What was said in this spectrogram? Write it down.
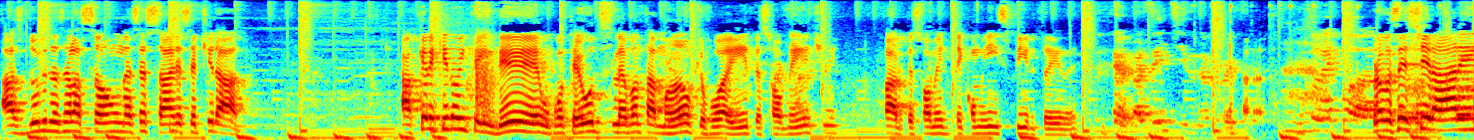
As dúvidas, elas são necessárias ser tiradas. Aquele que não entender o conteúdo, se levanta a mão, que eu vou aí pessoalmente. Claro, pessoalmente tem como ir em espírito aí, né? Faz sentido, né? Para vocês tirarem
